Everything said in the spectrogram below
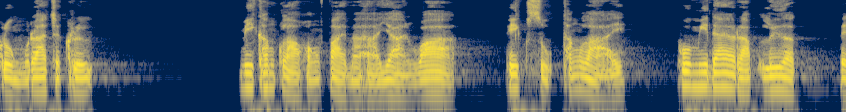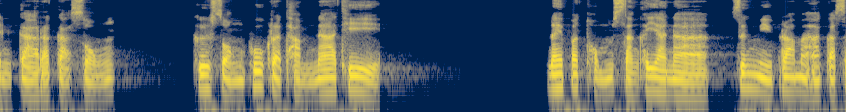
กรุงราชครึ มีคำกล่าวของฝ่ายมหายานว่า ภิกษุทั้งหลาย ผู้มิได้รับเลือกเป็นการกะสงคือสงผู้กระทำหน้าที่ ในปฐมสังคยานาซึ่งมีพระมหากัสส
